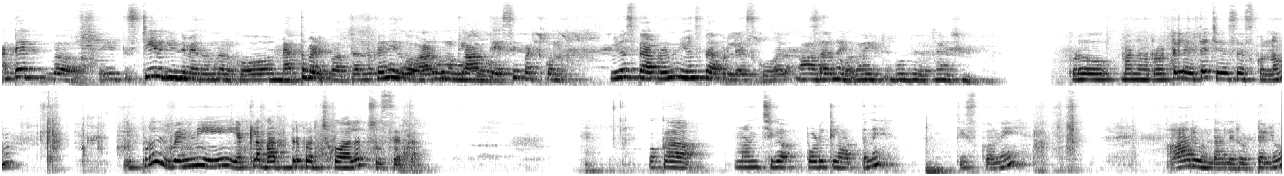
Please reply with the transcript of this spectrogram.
అంటే స్టీల్ గిన్నె మీద ఉందనుకో మెత్తబడిపోద్ది. అందుకని ఇదిగో అడుగున క్లాత్ వేసి పట్టుకున్నా. న్యూస్ పేపర్ ఉండి న్యూస్ పేపర్లు వేసుకోవాలి. ఇప్పుడు మనం రొట్టెలు అయితే చేసేసుకున్నాం. ఇప్పుడు ఇవన్నీ ఎట్లా భద్రపరచుకోవాలో చూసేద్దాం. ఒక మంచిగా పొడి క్లాత్ని తీసుకొని ఆరి ఉండాలి రొట్టెలు.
